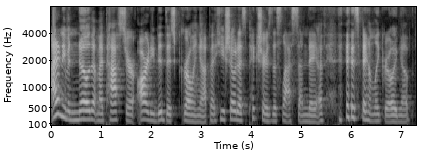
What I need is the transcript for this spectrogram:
I didn't even know that my pastor already did this growing up, but he showed us pictures this last Sunday of his family growing up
